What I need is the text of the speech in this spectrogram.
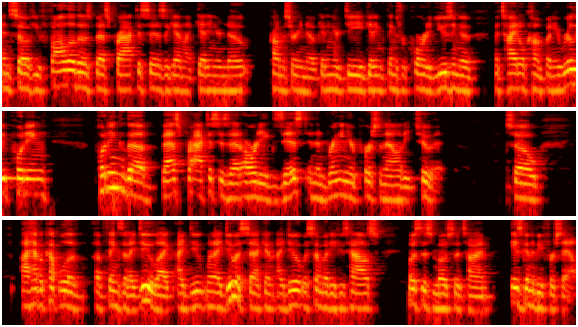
and so if you follow those best practices, again, like getting your note, promissory note, getting your deed, getting things recorded, using a, a title company, really putting putting the best practices that already exist and then bringing your personality to it. So I have a couple of, of things that I do. Like I do when I do a second, I do it with somebody whose house, most of this most of the time, is going to be for sale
